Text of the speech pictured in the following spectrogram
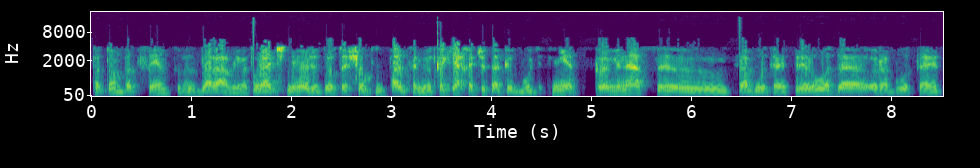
потом пациент выздоравливает. Врач не может просто щелкнуть пальцами, вот как я хочу, так и будет. Нет. Кроме нас э, работает природа, работает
